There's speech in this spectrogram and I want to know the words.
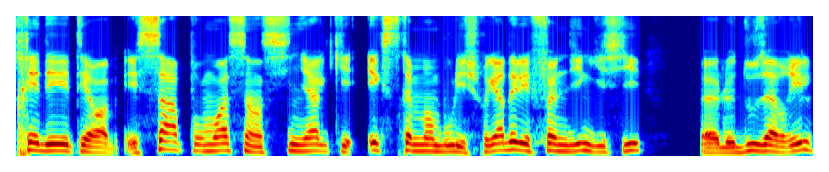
trader Ethereum. Et ça, pour moi, c'est un signal qui est extrêmement bullish. Regardez les fundings ici, euh, le 12 avril,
